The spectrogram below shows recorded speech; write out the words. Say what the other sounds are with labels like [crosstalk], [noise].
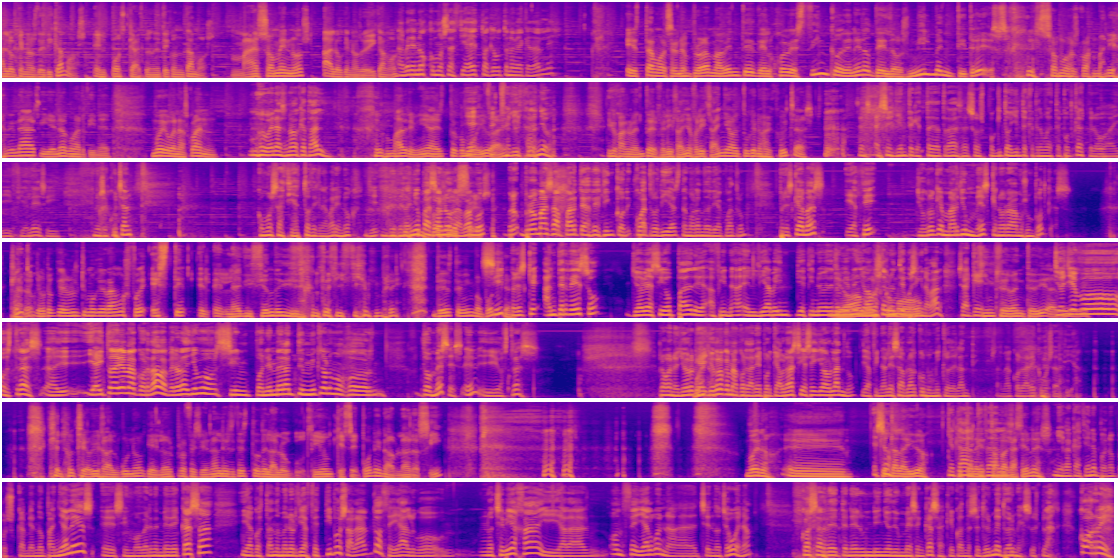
a lo que nos dedicamos, el podcast donde te contamos más o menos a lo que nos dedicamos. A ver, Enos, ¿cómo se hacía esto? ¿A qué botón había que darle? Estamos en el programa 20 del jueves 5 de enero de 2023. [laughs] Somos Juan María Arenas y Enoc Martínez. Muy buenas, Juan. Muy buenas, ¿no? ¿Qué tal? [laughs] Madre mía, esto cómo Oye, iba, fe- ¿eh? Feliz año. [laughs] Igualmente, feliz año, feliz año, tú que nos escuchas. A ese oyente que está ahí atrás, a esos poquitos oyentes que tenemos en este podcast, pero ahí fieles y que nos escuchan. ¿Cómo se hacía esto de grabar, Enoch? Desde el año [laughs] pasado no, grabamos. Bro- bromas aparte, hace cinco, cuatro días, estamos hablando de día cuatro. Pero es que además, eh, hace yo creo que más de un mes que no grabamos un podcast. Claro, yo creo que el último que grabamos fue este, el- el- la edición de, di- [laughs] de diciembre de este mismo podcast. Sí, pero es que antes de eso, yo había sido padre a final, el día 20 19 de noviembre llevamos también un tiempo sin grabar. O sea que 15, 20 días. Yo sí, llevo, ostras, y ahí todavía me acordaba, pero ahora llevo sin ponerme delante de un micro a lo mejor dos meses, ¿eh? Y ostras. Pero bueno, yo creo, que, Bueno. yo creo que me acordaré, porque hablar sí he seguido hablando y al final es hablar con un micro delante. O sea, me acordaré cómo se hacía. [laughs] que no te oiga alguno, que los profesionales de esto de la locución que se ponen a hablar así. [laughs] bueno, eh, ¿qué Eso. tal ha ido? ¿Qué tal? ¿Qué tal? vacaciones? Mis vacaciones, bueno, pues cambiando pañales, eh, sin moverme de casa y acostándome los días festivos a las 12 y algo, Nochevieja, y a las 11 y algo en Nochebuena. Cosas de tener un niño de un mes en casa, que cuando se duerme, duermes. En plan, ¡corre!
